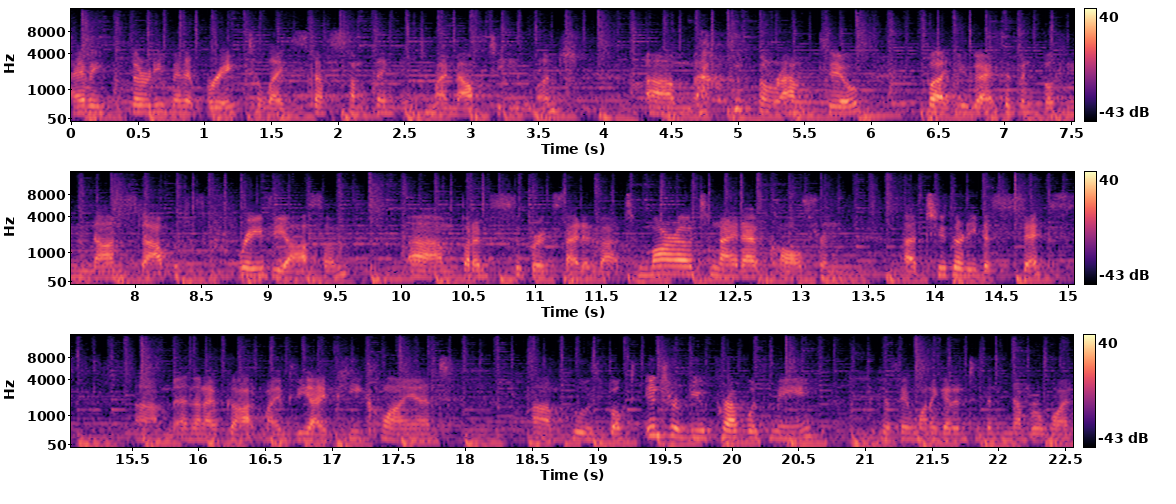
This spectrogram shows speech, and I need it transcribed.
I have a 30 minute break to like stuff something into my mouth to eat lunch um, around 2 but you guys have been booking nonstop, which is crazy awesome. Um, but I'm super excited about tomorrow. Tonight I have calls from uh, 2:30 to 6, Um, and then I've got my VIP client um, who has booked interview prep with me because they want to get into the number one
